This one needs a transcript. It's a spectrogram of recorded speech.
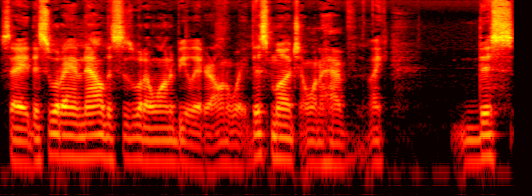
Say, this is what I am now, this is what I want to be later. I want to weigh this much. I want to have like this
